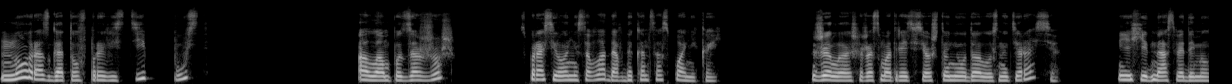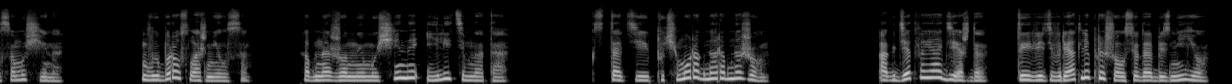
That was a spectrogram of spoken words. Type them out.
Но раз готов провести, пусть. «А лампы зажжешь? спросила, не совладав до конца с паникой. «Желаешь рассмотреть все, что не удалось на террасе?» — ехидно осведомился мужчина. Выбор усложнился. Обнаженный мужчина или темнота. Кстати, почему Рагнар обнажен? «А где твоя одежда? Ты ведь вряд ли пришел сюда без нее,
